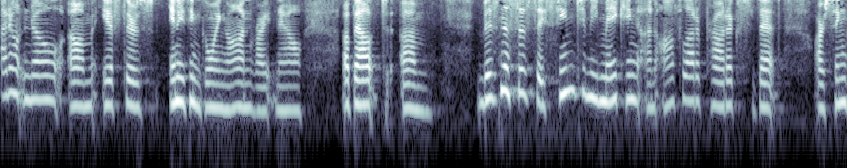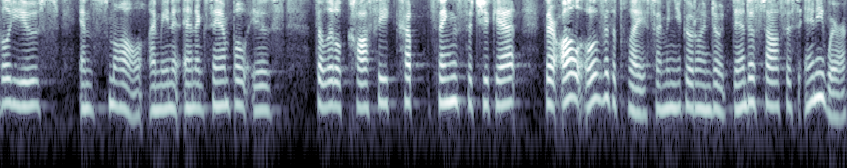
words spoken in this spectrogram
I don't know um, if there's anything going on right now about um, businesses. They seem to be making an awful lot of products that are single use and small. I mean, an example is the little coffee cup things that you get. They're all over the place. I mean, you go to a dentist office anywhere,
